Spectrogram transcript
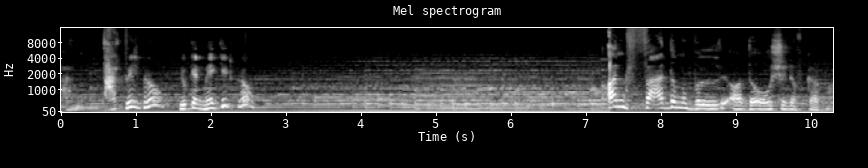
And that will grow. You can make it grow. Unfathomable are the ocean of karma.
